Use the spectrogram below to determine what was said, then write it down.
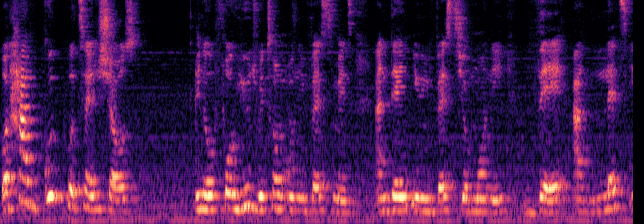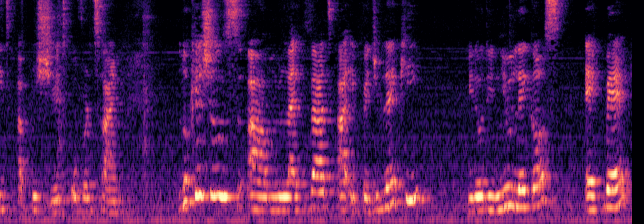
but have good potentials you know for huge return on investment and then you invest your money there and let it appreciate over time Locations um, like that are Ibeju-Lekki, you know, the new Lagos, Epe,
